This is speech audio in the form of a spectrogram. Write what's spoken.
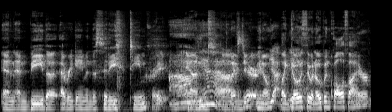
And and be the every game in the city team. Great. Ah, and yeah. um, Next year. you know, Yeah. like go Yeah. through an open qualifier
